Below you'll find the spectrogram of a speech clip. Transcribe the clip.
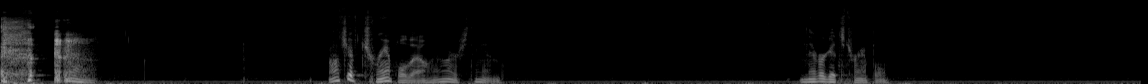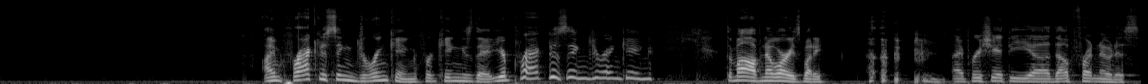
Why don't you have trample though? I don't understand. Never gets trample. I'm practicing drinking for King's Day. You're practicing drinking. Damav, no worries, buddy. I appreciate the uh, the upfront notice.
